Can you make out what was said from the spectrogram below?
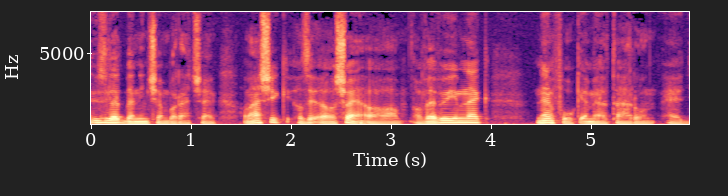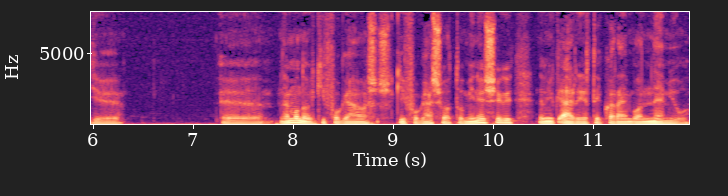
üzletben nincsen barátság. A másik, az, a, saját, a, a vevőimnek nem fogok emelt áron egy nem mondom, hogy kifogás, kifogásolható minőségűt, de mondjuk árérték arányban nem jó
